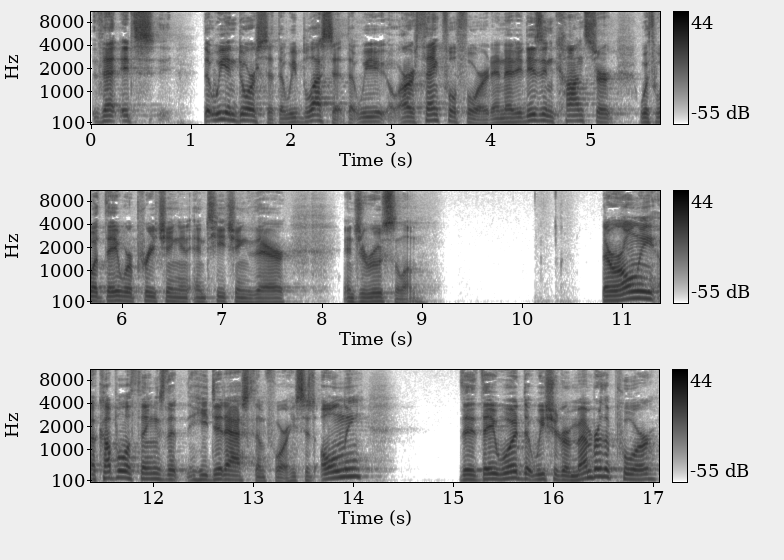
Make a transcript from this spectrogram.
that it's that we endorse it, that we bless it, that we are thankful for it, and that it is in concert with what they were preaching and, and teaching there in Jerusalem. There were only a couple of things that he did ask them for. He says, only that they would that we should remember the poor,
